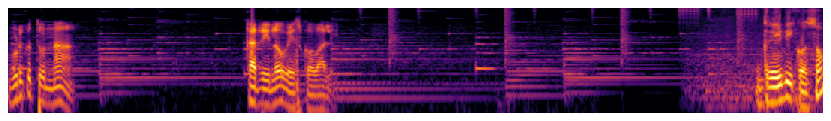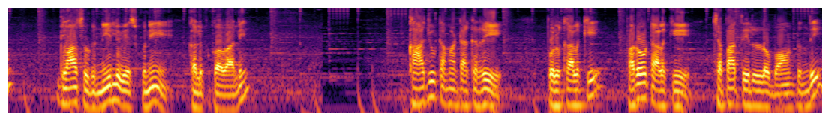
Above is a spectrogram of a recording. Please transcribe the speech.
ఉడుకుతున్న కర్రీలో వేసుకోవాలి. గ్రేవీ కోసం గ్లాసుడు నీళ్ళు వేసుకుని కలుపుకోవాలి. కాజు టమాటా కర్రీ పుల్కాలకి పరోటాలకి చపాతీలలో బాగుంటుంది.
